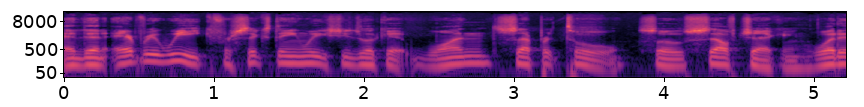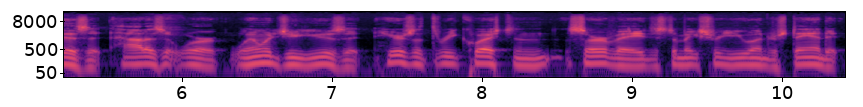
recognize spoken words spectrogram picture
And then every week for 16 weeks, you look at one separate tool. So self checking. What is it? How does it work? When would you use it? Here's a three question survey just to make sure you understand it.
